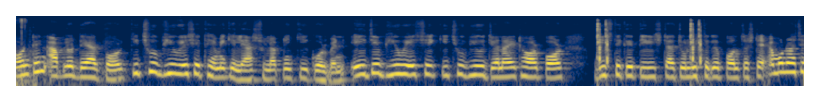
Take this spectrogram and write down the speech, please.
কন্টেন্ট আপলোড দেওয়ার পর কিছু ভিউ এসে থেমে গেলে আসলে আপনি কি করবেন? এই যে ভিউ এসে কিছু ভিউ জেনারেট হওয়ার পর বিশ থেকে তিরিশটা, চল্লিশ থেকে পঞ্চাশটা, এমন আছে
